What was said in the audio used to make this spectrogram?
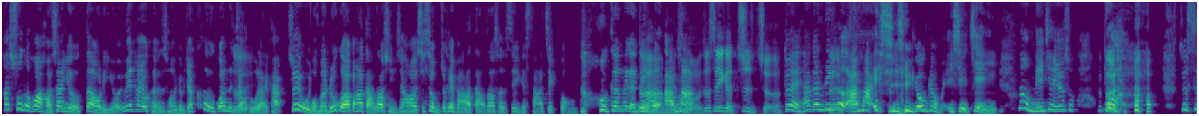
他说的话好像有道理哦，因为他有可能是从一个比较客观的角度来看。所以，我们如果要帮他打造形象的话，其实我们就可以把他打造成是一个啥济公，然后跟那个丁克阿妈，就是一个智者，对他跟丁克阿妈一起提供给我们一些建议。那我们年轻人就说，对。就是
